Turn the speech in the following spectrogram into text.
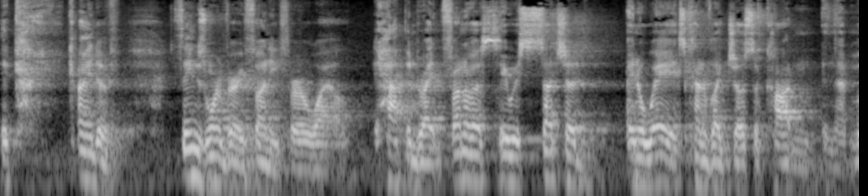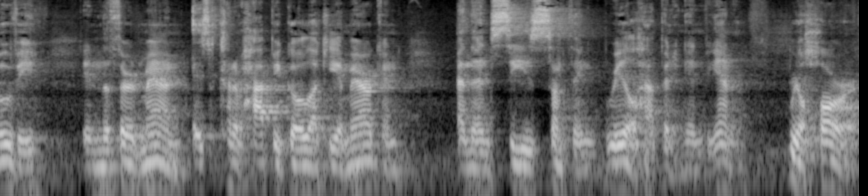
it kind of things weren't very funny for a while. It happened right in front of us. It was such a, in a way, it's kind of like Joseph Cotten in that movie, in The Third Man, is kind of happy-go-lucky American, and then sees something real happening in Vienna, real horror.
